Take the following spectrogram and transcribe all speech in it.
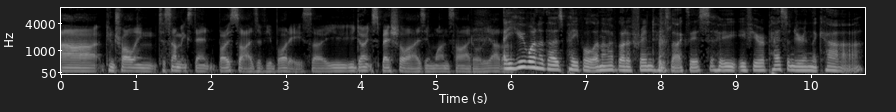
are controlling to some extent both sides of your body. So you, you don't specialize in one side or the other. Are you one of those people, and I've got a friend who's like this, who, if you're a passenger in the car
